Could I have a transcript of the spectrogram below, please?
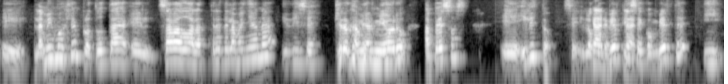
Eh, el mismo ejemplo, tú estás el sábado a las 3 de la mañana y dices, quiero cambiar mi oro a pesos eh, y listo, se, lo convierte, se convierte y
